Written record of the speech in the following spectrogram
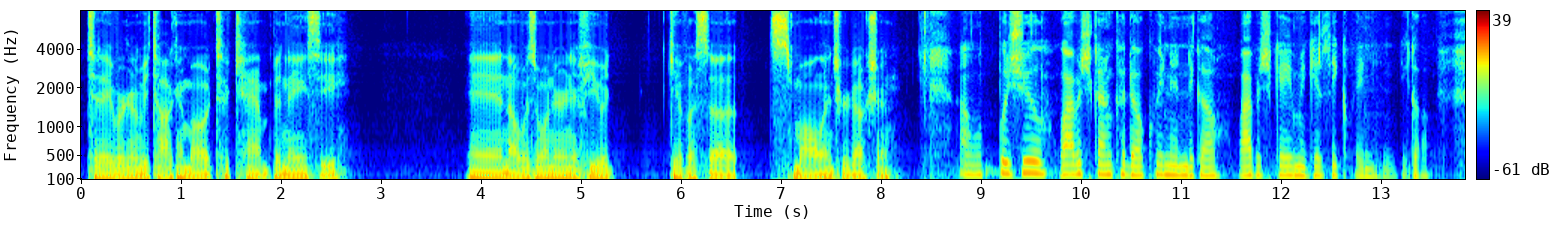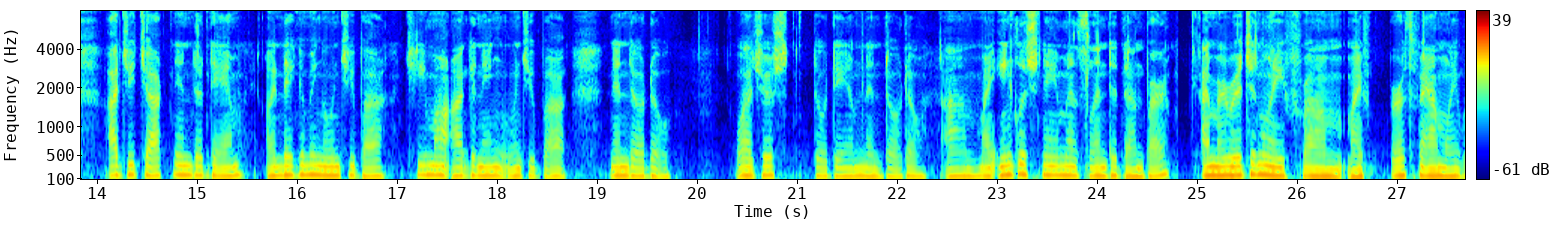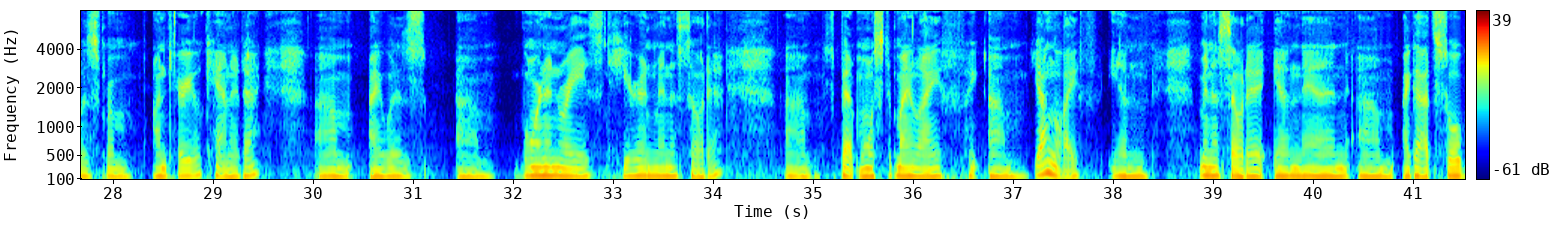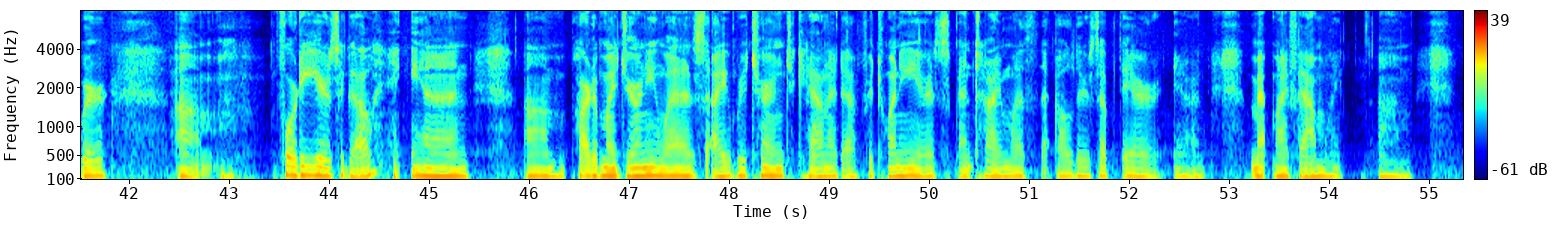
today we're going to be talking about Camp Benesi. And I was wondering if you would give us a small introduction. Oh, Boozhoo, Wabishkan Kadokwin Indigo, Wabishke Migizi Queen Indigo. Aji Jack Nindo Dam, Onigaming Unjiba, Chima Aganing Unjiba, Nindodo. Wajush Dodam Nindodo. Um, my English name is Linda Dunbar. I'm originally from, my birth family was from Ontario, Canada. Um, I was um, born and raised here in Minnesota. Um, spent most of my life, um, young life, in Minnesota, and then um, I got sober 40 years ago, and um, part of my journey was I returned to Canada for 20 years, spent time with the elders up there, and met my family. Um,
